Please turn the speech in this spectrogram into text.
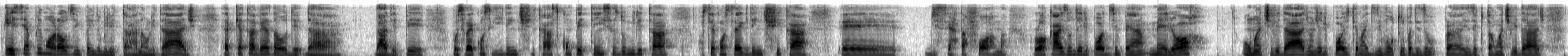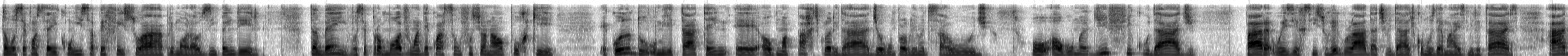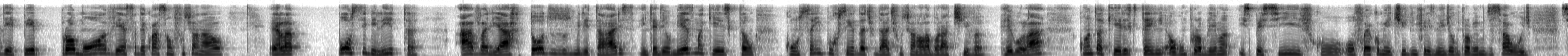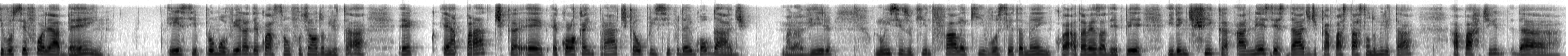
Esse aprimorar o desempenho do militar na unidade é porque através da, da da ADP, você vai conseguir identificar as competências do militar. Você consegue identificar, é, de certa forma, locais onde ele pode desempenhar melhor uma atividade, onde ele pode ter mais desenvoltura para executar uma atividade. Então você consegue com isso aperfeiçoar, aprimorar o desempenho dele. Também você promove uma adequação funcional, porque é quando o militar tem é, alguma particularidade, algum problema de saúde, ou alguma dificuldade para o exercício regular da atividade como os demais militares, a ADP promove essa adequação funcional. Ela possibilita avaliar todos os militares, entendeu? Mesmo aqueles que estão com 100% da atividade funcional laborativa regular, quanto aqueles que têm algum problema específico ou foi acometido, infelizmente, de algum problema de saúde. Se você for olhar bem, esse promover a adequação funcional do militar é, é a prática, é, é colocar em prática o princípio da igualdade. Maravilha. No inciso 5 fala que você também, através da ADP, identifica a necessidade de capacitação do militar a partir da,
